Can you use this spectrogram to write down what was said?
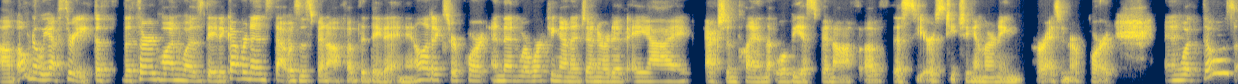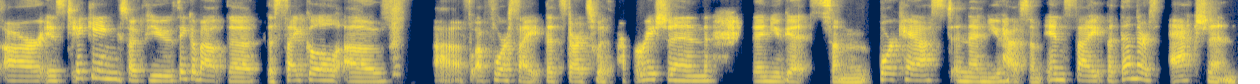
um, oh no we have three. The, the third one was data governance. That was a spin-off of the data and analytics report and then we're working on a generative ai action plan that will be a spin-off of this year's teaching and learning horizon report. And what those are is taking so if you think about the the cycle of uh, a foresight that starts with preparation, then you get some forecast, and then you have some insight, but then there's action.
